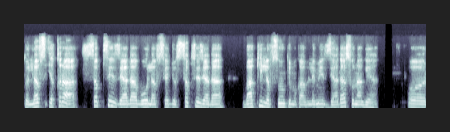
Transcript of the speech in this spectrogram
तो लफ्ज़ इकरा सबसे ज़्यादा वो लफ्ज़ है जो सबसे ज़्यादा बाकी लफ्ज़ों के मुकाबले में ज़्यादा सुना गया और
